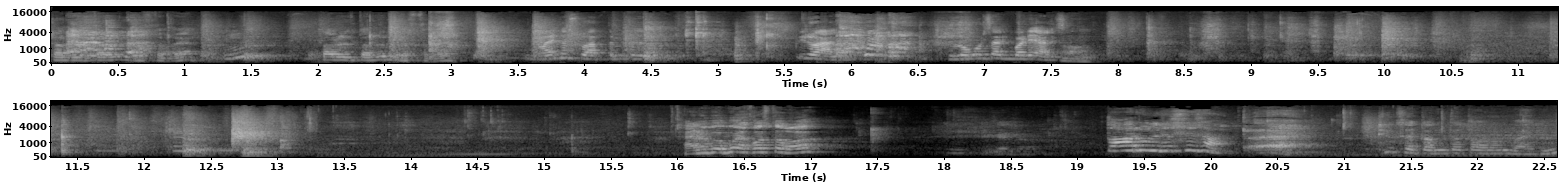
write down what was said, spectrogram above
तरुल तरुल जस्तो भयो। तरुल तरुल जस्तो भयो। होइन स्वाद त पिरो हाल्यो ठुलो खुर्सानी बढी हाल्छ खानुको बुवा कस्तो भयो? तरुल जस्तो छ। ठिक छ त अन्त तरुल भयो पनि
